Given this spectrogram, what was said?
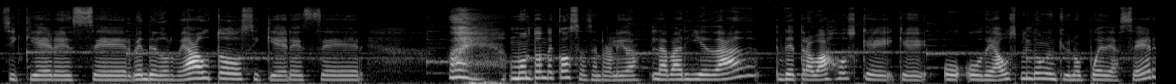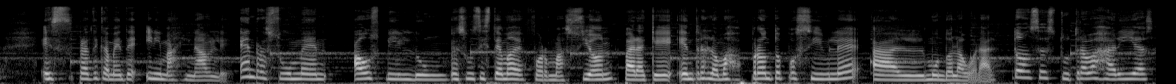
si quieres ser vendedor de autos, si quieres ser... Ay, un montón de cosas en realidad. La variedad de trabajos que, que o, o, de Ausbildung en que uno puede hacer es prácticamente inimaginable. En resumen, Ausbildung es un sistema de formación para que entres lo más pronto posible al mundo laboral. Entonces tú trabajarías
